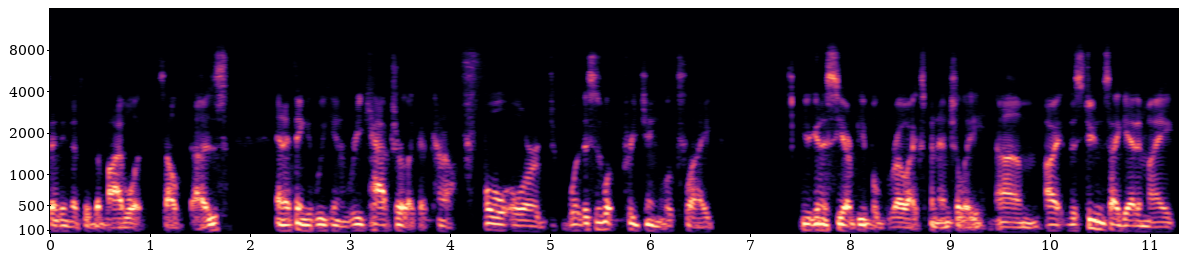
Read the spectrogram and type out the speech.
So i think that's what the bible itself does. And I think if we can recapture like a kind of full orbed, well, this is what preaching looks like, you're going to see our people grow exponentially. Um, I, the students I get in my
